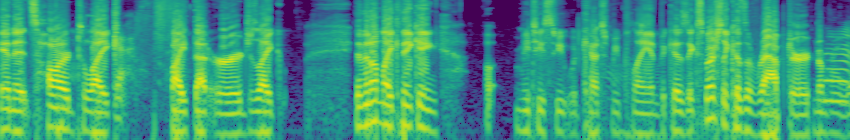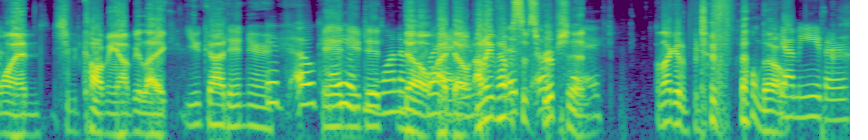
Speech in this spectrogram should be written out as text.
and it's hard to like Yes. fight that urge. Like, and then I'm like thinking. oh, Me Too Sweet would catch me playing because, especially because of Raptor, number one, she would call me out, and be like, "You got in there." It's okay And you did- you want to No, play. I don't. I don't even have a subscription. okay. I'm not gonna. Hell no. Yeah, me either.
